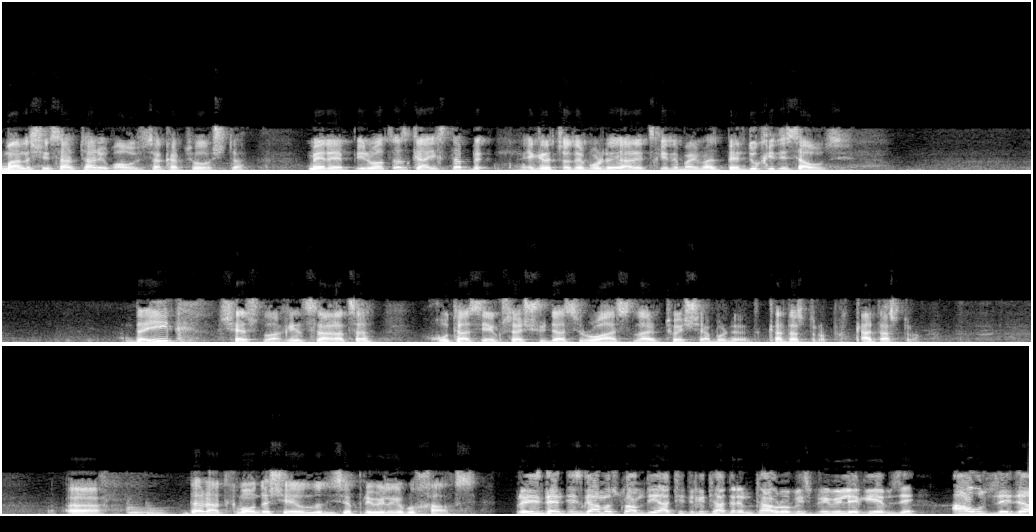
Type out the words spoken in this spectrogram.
მალში საერთოდ იყო აუზი საქართველოში და მე პირველ წელს გაიხსნა ეგრეთ წოდებული არეწყილება იმას ბენდუქიძის აუზი. და იქ შესვლა ღირს რაღაცა 500, 600, 700, 800 ლარი თვეში აბონემენტი. კატასტროფა, კატასტროფა. აა და რა თქმა უნდა შეეძლოთ ისე პრივილეგიებულ ხალხს. პრეზიდენტის გამოსვლამდე 10 დღით ადრე მთავრობის პრივილეგიებზე აუზზე და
